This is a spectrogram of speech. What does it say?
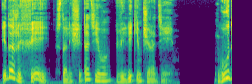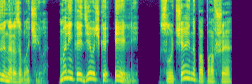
и даже феи стали считать его великим чародеем. Гудвина разоблачила маленькая девочка Элли, случайно попавшая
